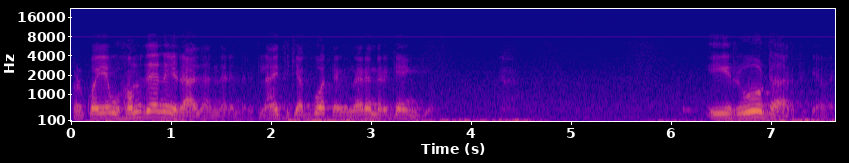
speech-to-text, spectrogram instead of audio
પણ કોઈ એવું સમજે નહીં રાજા નરેન્દ્ર. એટલે અહીંથી ક્યાંક ગોતે નરેન્દ્ર ક્યાંય ગયો? ઈ રૂઢ અર્થ કહેવાય.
